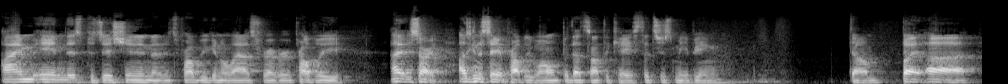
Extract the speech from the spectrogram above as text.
I'm in this position and it's probably going to last forever. It probably. I, sorry, I was going to say it probably won't, but that's not the case. That's just me being dumb. But uh,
